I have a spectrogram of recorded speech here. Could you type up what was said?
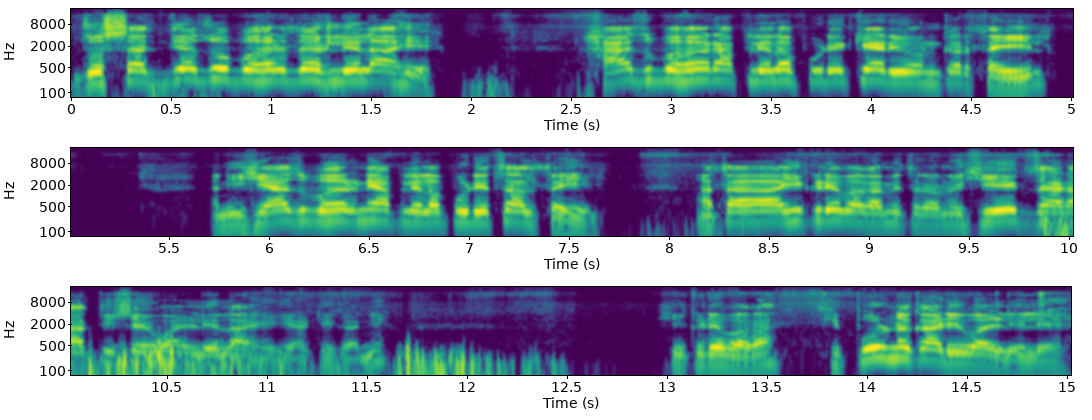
जो सध्या जो बहर धरलेला आहे हाच बहर आपल्याला पुढे कॅरी ऑन करता येईल आणि ह्याच बहरने आपल्याला पुढे चालता येईल. आता इकडे बघा मित्रांनो हे एक झाड अतिशय वाढलेलं आहे या ठिकाणी. इकडे बघा ही पूर्ण काडी वाढलेली आहे.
